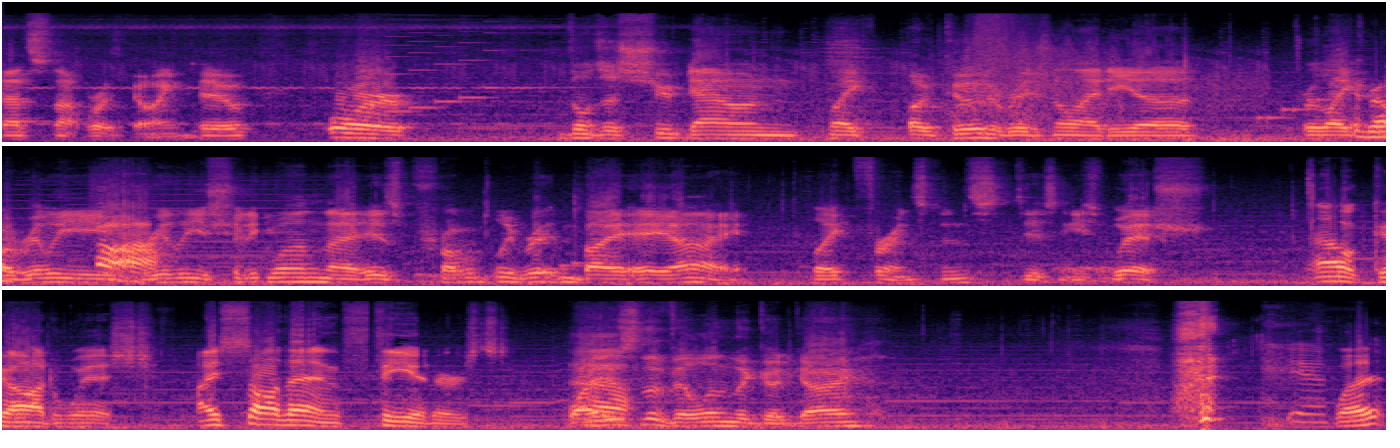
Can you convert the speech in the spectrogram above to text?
that's not worth going to, or they'll just shoot down like a good original idea for like a really Ah. really shitty one that is probably written by AI. Like for instance, Disney's Wish. Oh God, wish. I saw that in theaters. Why Yeah. is the villain the good guy? Yeah. What?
